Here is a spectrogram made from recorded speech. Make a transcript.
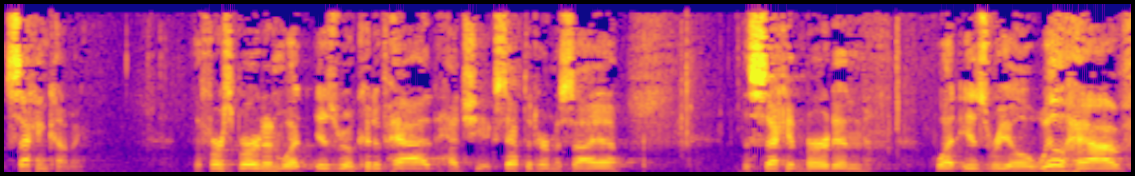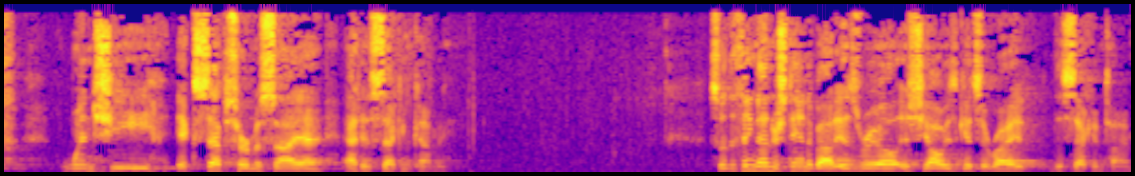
second coming. The first burden, what Israel could have had had she accepted her Messiah. The second burden, what Israel will have when she accepts her Messiah at his second coming. So the thing to understand about Israel is she always gets it right the second time.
